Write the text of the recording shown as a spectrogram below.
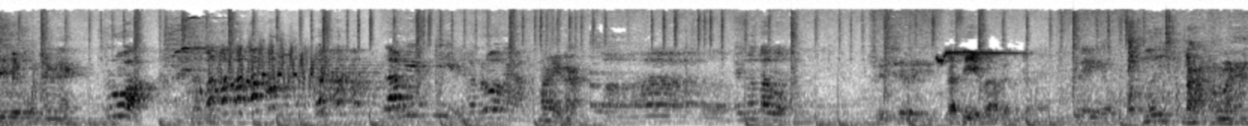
พี่เป็นคนยังไง รั่ว แล้วพี่พี่หยิบเป็นคนรั่วไหมคะไม่นะอ่เป็นคนตลกเฉยแล้วทีมเราเป็นคนยังไงเลวๆเฮ้ยด่าทำไมอะ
